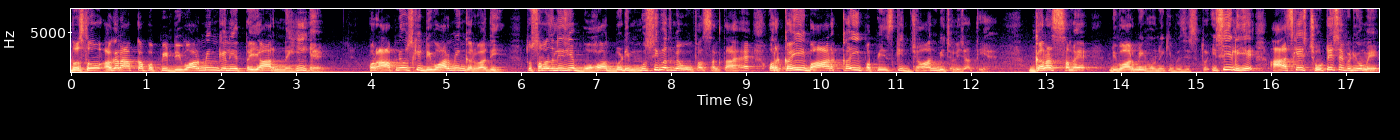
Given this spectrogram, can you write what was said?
दोस्तों, अगर आपका पप्पी डिवॉर्मिंग के लिए तैयार नहीं है और आपने उसकी डिवॉर्मिंग करवा दी तो समझ लीजिए बहुत बड़ी मुसीबत में वो फंस सकता है और कई बार कई पपीज की जान भी चली जाती है। गलत समय डिवॉर्मिंग होने की वजह से। तो इसीलिए आज के इस छोटे से वीडियो में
